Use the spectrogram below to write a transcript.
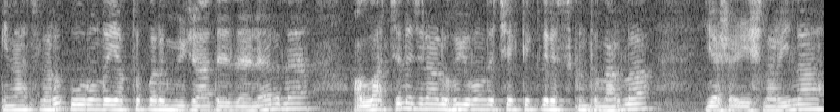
inançları uğrunda yaptıkları mücadelelerle, Allah Celle Celaluhu yolunda çektikleri sıkıntılarla, yaşayışlarıyla,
